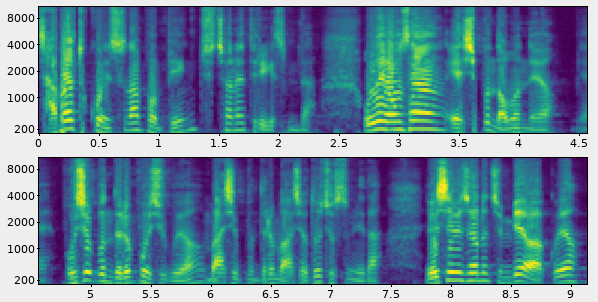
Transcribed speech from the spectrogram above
자발토코인 순환 펌핑 추천해 드리겠습니다. 오늘 영상 예, 10분 넘었네요. 예, 보실 분들은 보시고요. 마실 분들은 마셔도 좋습니다. 열심히 저는 준비해 왔고요.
